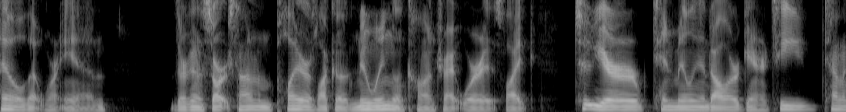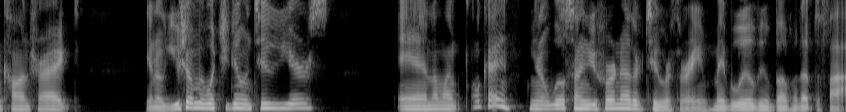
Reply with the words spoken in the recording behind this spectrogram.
hell that we're in. They're going to start signing players like a New England contract where it's like two year, $10 million guaranteed kind of contract. You know, you show me what you do in two years. And I'm like, okay, you know, we'll sign you for another two or three. Maybe we'll even bump it up to five.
